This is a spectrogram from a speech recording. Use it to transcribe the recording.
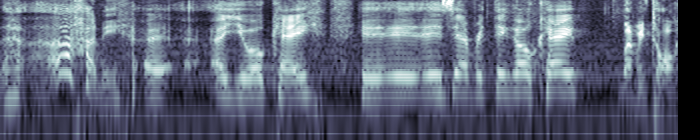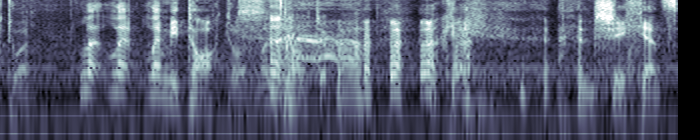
Uh, honey, uh, are you okay? I- i- Is everything okay? Let me talk to him. Let, let, let me talk to him. Let me talk to him. Uh, okay. and she gets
